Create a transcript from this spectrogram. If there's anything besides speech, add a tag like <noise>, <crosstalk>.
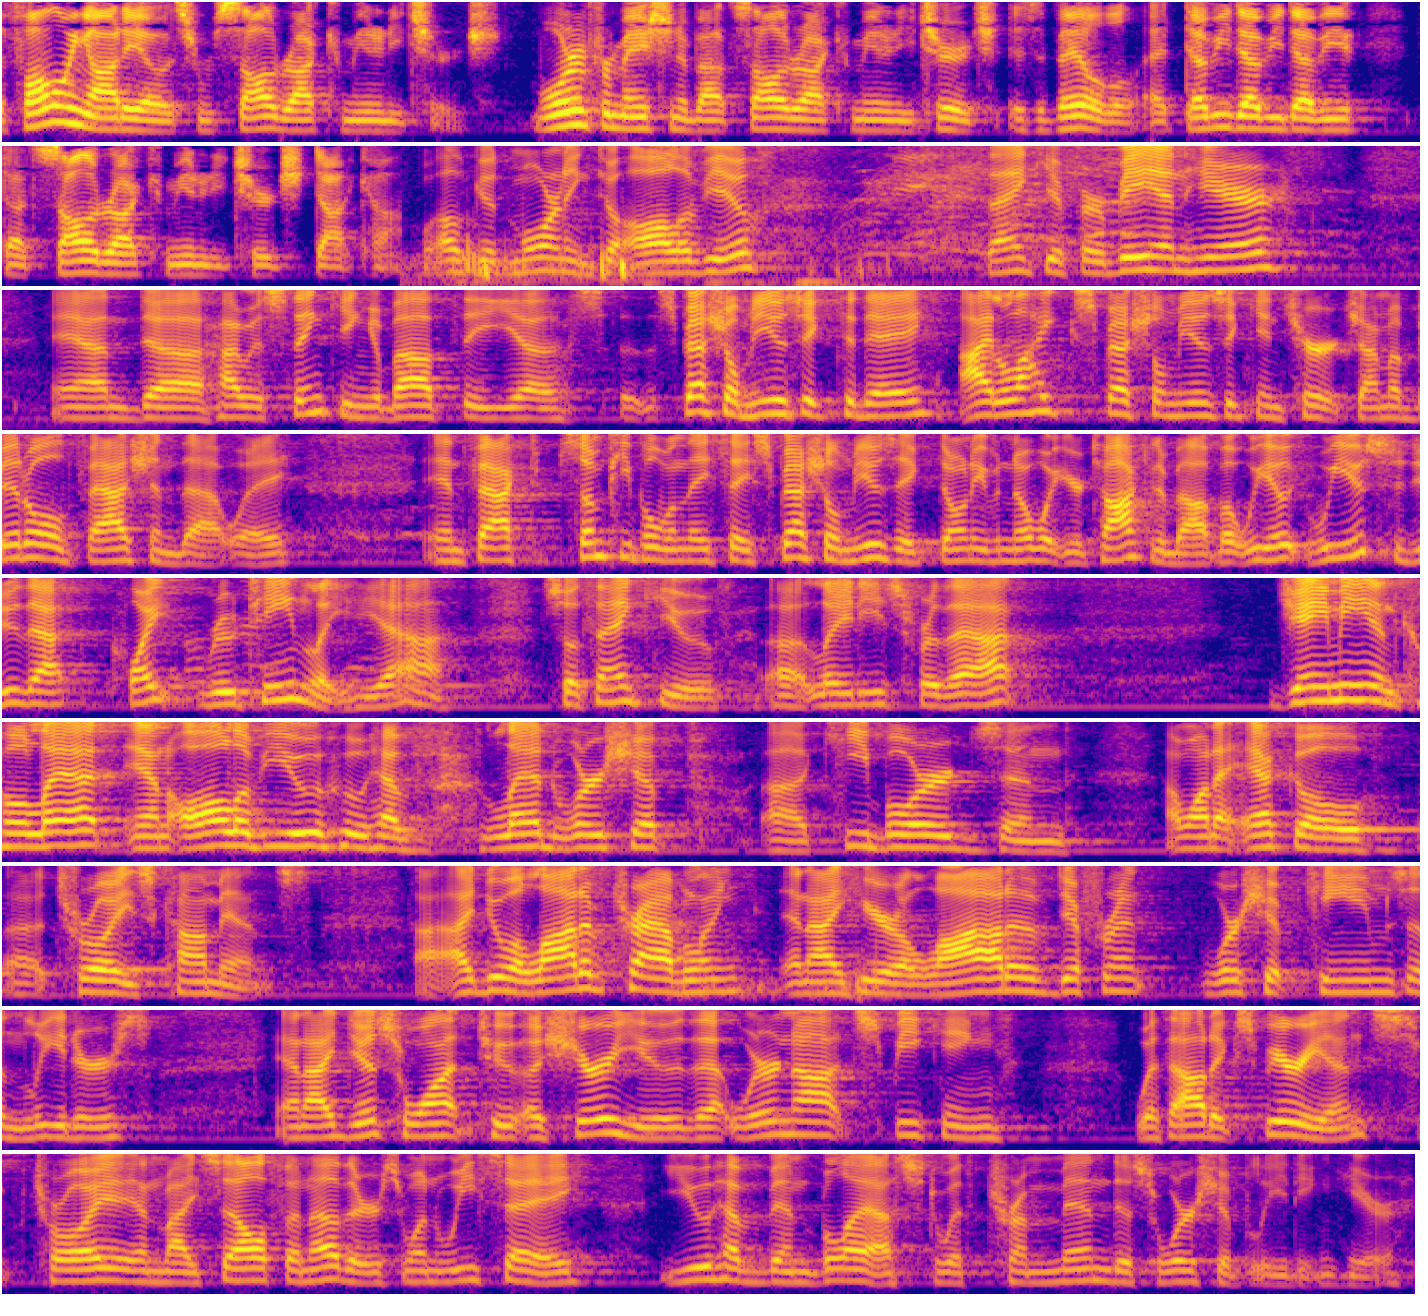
The following audio is from Solid Rock Community Church. More information about Solid Rock Community Church is available at www.solidrockcommunitychurch.com. Well, good morning to all of you. Thank you for being here. And uh, I was thinking about the uh, special music today. I like special music in church. I'm a bit old fashioned that way. In fact, some people, when they say special music, don't even know what you're talking about, but we, we used to do that quite routinely, yeah. So thank you, uh, ladies, for that. Jamie and Colette, and all of you who have led worship, uh, keyboards, and I want to echo uh, Troy's comments. I do a lot of traveling and I hear a lot of different worship teams and leaders. And I just want to assure you that we're not speaking without experience, Troy and myself and others, when we say you have been blessed with tremendous worship leading here.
